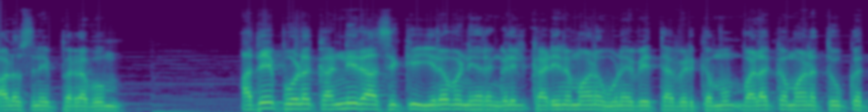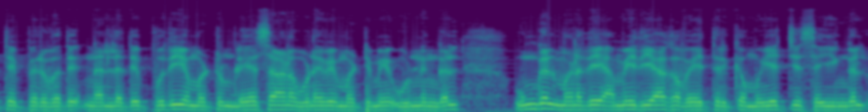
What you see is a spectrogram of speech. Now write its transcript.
ஆலோசனை பெறவும். அதே போல கன்னிராசிக்கு இரவு நேரங்களில் கடினமான உணவை தவிர்க்கவும் வழக்கமான தூக்கத்தை பெறுவது நல்லது. புதிய மற்றும் லேசான உணவை மட்டுமே உண்ணுங்கள். உங்கள் மனதை அமைதியாக வைத்திருக்க முயற்சி செய்யுங்கள்.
